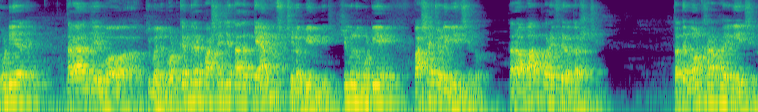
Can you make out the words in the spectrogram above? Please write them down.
ঘুরিয়ে তারা যে কি বলে, ভোট কেন্দ্রের পাশে যে তাদের ক্যাম্প ছিল বিএনপির সেগুলো গুটিয়ে বাসায় চলে গিয়েছিল। তারা আবার পরে ফেরত আসছে। তাদের মন খারাপ হয়ে গিয়েছিল।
